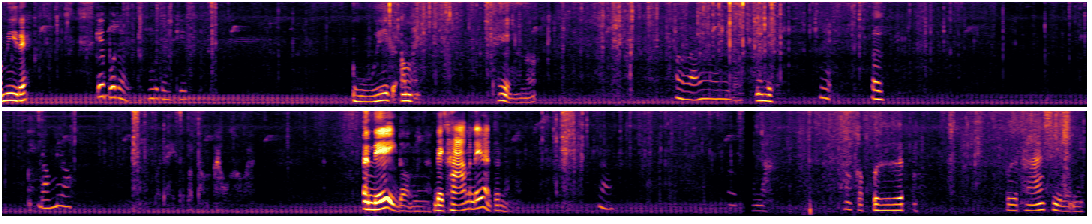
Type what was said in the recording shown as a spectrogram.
ก็มีเด้ เก็บบ่ได้บ่ต้องเก็บโอ้ยก็เอาใหม่แท่งอะเนาะ ข้างหลังนี่เด้อนั่นเด้ดอกเดียวบ่ได้ก็บ่ต้องเอาเขาว่าอันนี้อีกดอกหนึงอะได้ขามันได้น่ะตัวนั้นน่ะเห็นปะเขาก็เปิด เปิดหางสิเลยนี่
